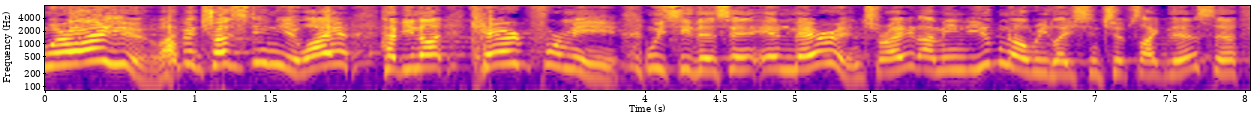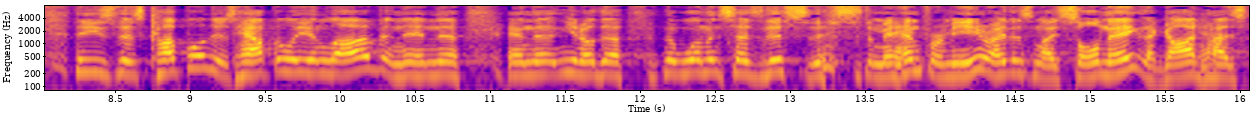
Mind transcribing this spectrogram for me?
Where are you? I've been trusting you. Why have you not cared for me? We see this in, in marriage, right? I mean, you've know relationships like this. Uh, these, this couple just happily in love, and then, the, and the, you know, the, the woman says, this, this is the man for me, right? This is my soulmate, that God has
